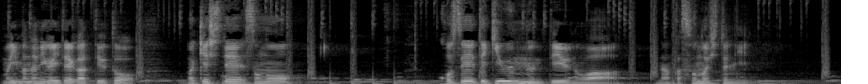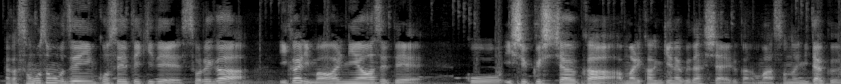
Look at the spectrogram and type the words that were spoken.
まあ今何が言いたいかっていうと、まあ、決してその個性的云々っていうのはなんかその人になんかそもそも全員個性的でそれがいかに周りに合わせてこう萎縮しちゃうかあんまり関係なく出しちゃえるかのまあその2択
